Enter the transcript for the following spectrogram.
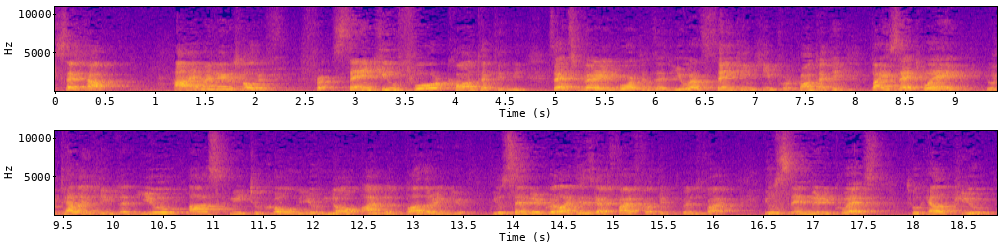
set up. Hi, my name is Holger. Thank you for contacting me. That's very important that you are thanking him for contacting. By that way, you're telling him that you asked me to call you. No, I'm not bothering you. You send me request like this guy, 54025. You send me request to help you.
